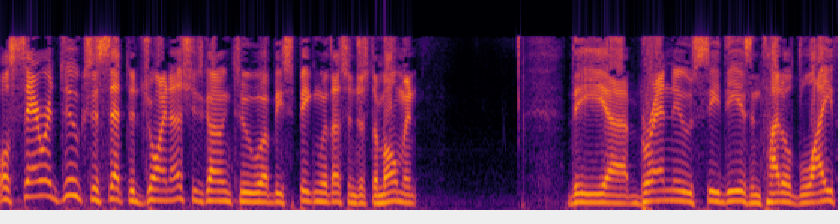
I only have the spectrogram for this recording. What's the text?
Well, Sarah Dukes is set to join us. She's going to uh, be speaking with us in just a moment. The uh, brand new CD is entitled Life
